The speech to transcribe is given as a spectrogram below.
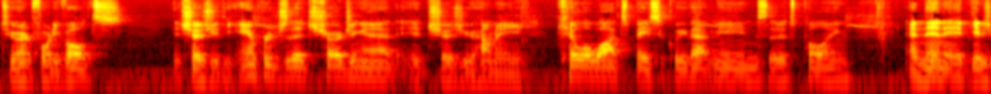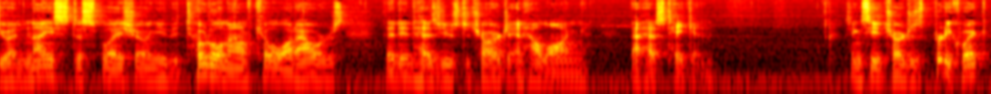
240 volts. It shows you the amperage that it's charging at. It shows you how many kilowatts basically that means that it's pulling and then it gives you a nice display showing you the total amount of kilowatt hours that it has used to charge and how long that has taken. So you can see it charges pretty quick.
